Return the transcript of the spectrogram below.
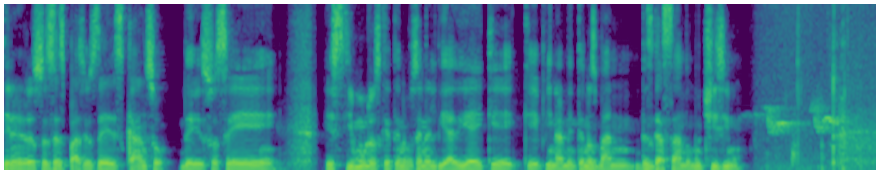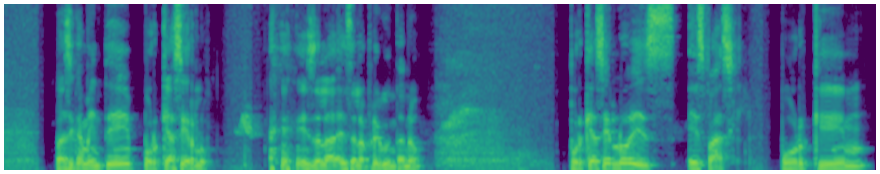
tener esos espacios de descanso, de esos eh, estímulos que tenemos en el día a día y que, que finalmente nos van desgastando muchísimo. Básicamente, ¿por qué hacerlo? esa, es la, esa, es la, pregunta, ¿no? ¿Por qué hacerlo es, es fácil? Porque mm,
